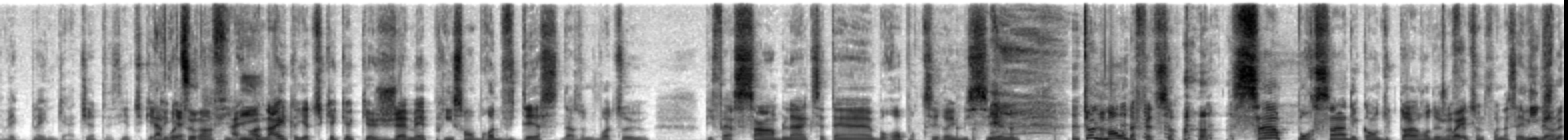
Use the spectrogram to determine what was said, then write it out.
avec plein de gadgets. Y La voiture amphibie. Hey, honnête, là, y a-tu quelqu'un qui a jamais pris son bras de vitesse dans une voiture puis faire semblant que c'était un bras pour tirer un missile? Tout le monde a fait ça. 100% des conducteurs ont déjà Ouais. fait ça une fois dans sa vie. Là. je, me,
